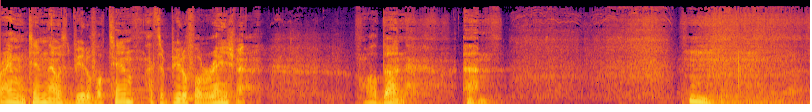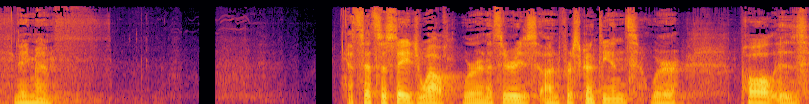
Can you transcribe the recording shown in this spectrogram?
Brian and Tim, that was beautiful. Tim, that's a beautiful arrangement. Well done. Um, hmm. Amen. That sets the stage well. We're in a series on 1 Corinthians where Paul is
